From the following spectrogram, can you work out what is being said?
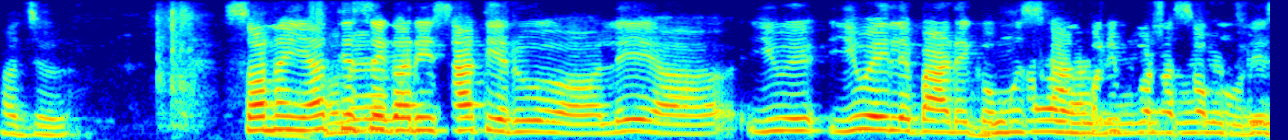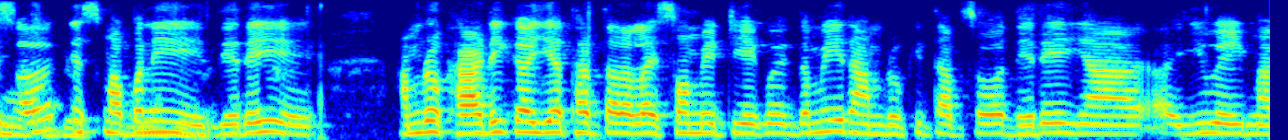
हजुर। सनैया त्यसै गरी साथीहरूले युएले बाँडेको मुस्कान पनि पढ्न सक्नुहुनेछ त्यसमा पनि धेरै हाम्रो खाडीका यथार्थलाई समेटिएको एकदमै राम्रो किताब छ। धेरै यहाँ युएमा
